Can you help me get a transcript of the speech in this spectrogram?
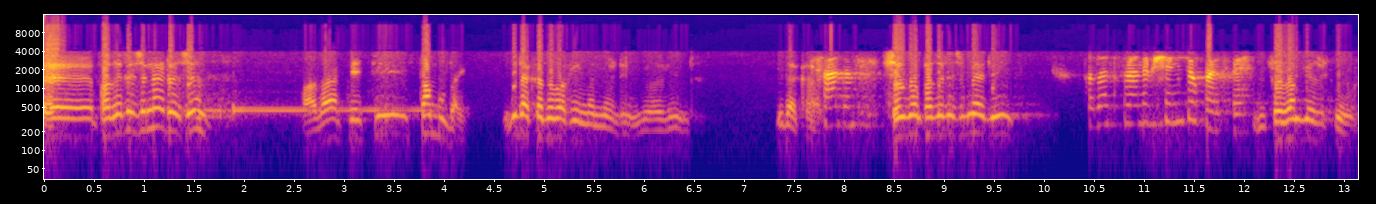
Ee, pazartesi neredesin? Pazartesi İstanbul'dayım. Bir dakika dur bakayım ben neredeyim. Göreyim. Bir dakika. Efendim, ben pazartesi neredeyim? pazartesi bende bir şeyiniz yok Mehmet Bey. Bir program gözükmüyor.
